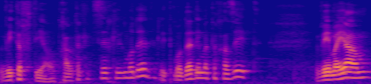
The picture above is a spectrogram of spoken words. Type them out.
והיא תפתיע אותך, ואתה תצטרך להתמודד, להתמודד עם התחזית ועם הים,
